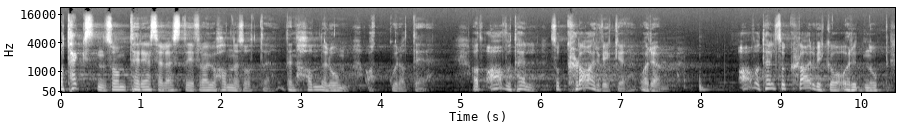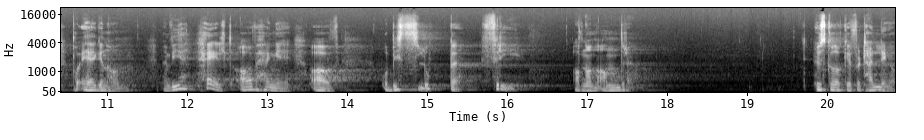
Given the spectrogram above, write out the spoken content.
Og teksten som Therese leste fra Johannes 8, den handler om akkurat det. At av og til så klarer vi ikke å rømme. Av og til så klarer vi ikke å ordne opp på egen hånd. Men vi er helt avhengig av å bli sluppet fri av noen andre. Husker dere fortellinga?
